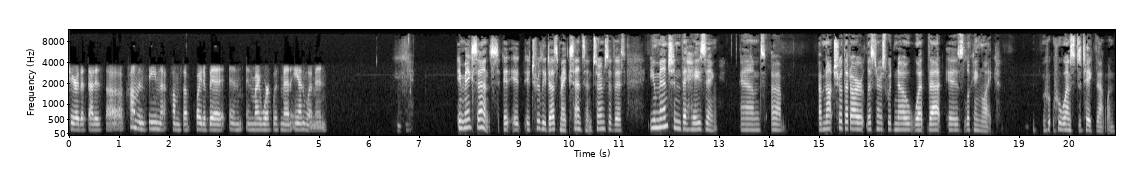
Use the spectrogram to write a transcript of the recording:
share that that is a common theme that comes up quite a bit in, in my work with men and women. It makes sense. It, it, it truly does make sense in terms of this. You mentioned the hazing, and um, I'm not sure that our listeners would know what that is looking like. Who, who wants to take that one?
